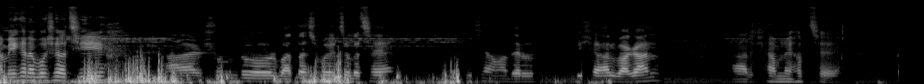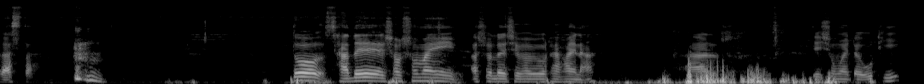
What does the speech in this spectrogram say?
আমি এখানে বসে আছি আর সুন্দর বাতাস বয়ে চলেছে। পিছে আমাদের বিশাল বাগান। আর সামনে হচ্ছে রাস্তা। তো ছাদে সবসময় আসলে সেভাবে ওঠা হয় না। আর যে সময়টা উঠি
